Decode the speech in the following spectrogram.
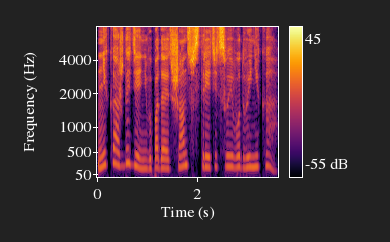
Не каждый день выпадает шанс встретить своего двойника.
